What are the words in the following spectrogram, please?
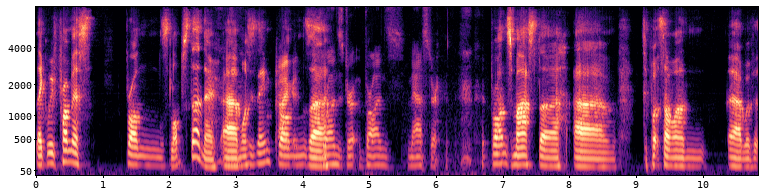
like we've promised Bronze Lobster. No, um, what's his name? Bronze uh, bronze, dr- bronze master. Bronze Master. Um, to put someone uh, with the,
